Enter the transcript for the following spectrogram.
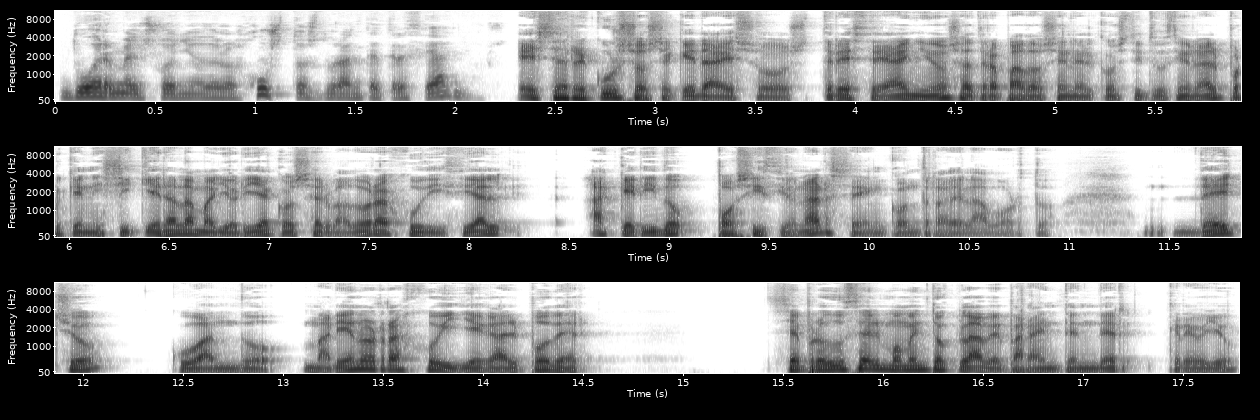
duerme el sueño de los justos durante 13 años. Ese recurso se queda esos 13 años atrapados en el Constitucional porque ni siquiera la mayoría conservadora judicial ha querido posicionarse en contra del aborto. De hecho, cuando Mariano Rajoy llega al poder, se produce el momento clave para entender, creo yo,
